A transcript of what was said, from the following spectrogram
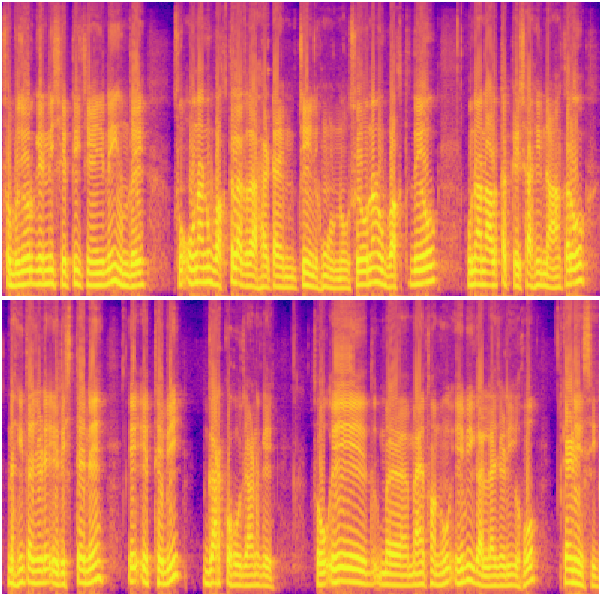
ਸੋ ਬਜ਼ੁਰਗ ਇੰਨੀ ਛੇਤੀ ਚੇਂਜ ਨਹੀਂ ਹੁੰਦੇ, ਸੋ ਉਹਨਾਂ ਨੂੰ ਵਕਤ ਲੱਗਦਾ ਹੈ ਟਾਈਮ ਚੇਂਜ ਹੋਣ ਨੂੰ, ਸੋ ਉਹਨਾਂ ਨੂੰ ਵਕਤ ਦਿਓ, ਉਹਨਾਂ ਨਾਲ ਧੱਕੇਸ਼ਾਹੀ ਨਾ ਕਰੋ, ਨਹੀਂ ਤਾਂ ਜਿਹੜੇ ਇਹ ਰਿਸ਼ਤੇ ਨੇ, ਇਹ ਇੱਥੇ ਵੀ ਗਰਕ ਹੋ ਜਾਣਗੇ। ਸੋ ਇਹ ਮੈਂ- ਮੈਂ ਤੁਹਾਨੂੰ ਇਹ ਵੀ ਗੱਲ ਹੈ ਜਿਹੜੀ ਉਹ ਕਹਿਣੀ ਸੀ।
